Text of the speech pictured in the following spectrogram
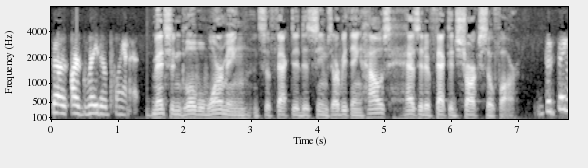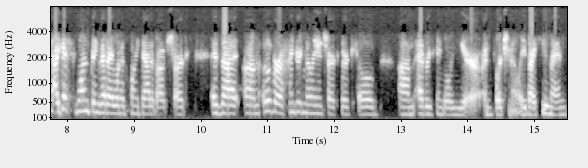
the, our greater planet. You mentioned global warming. It's affected, it seems, everything. How has it affected sharks so far? The thing, I guess, one thing that I want to point out about sharks is that um, over 100 million sharks are killed um, every single year, unfortunately, by humans.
